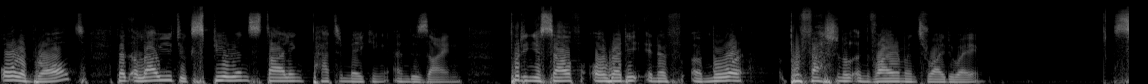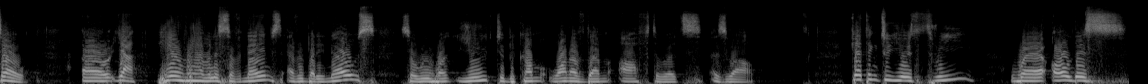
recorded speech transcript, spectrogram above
or abroad that allow you to experience styling, pattern making, and design, putting yourself already in a, a more professional environment right away. So, uh, yeah, here we have a list of names everybody knows, so we want you to become one of them afterwards as well. Getting to year three, where all this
